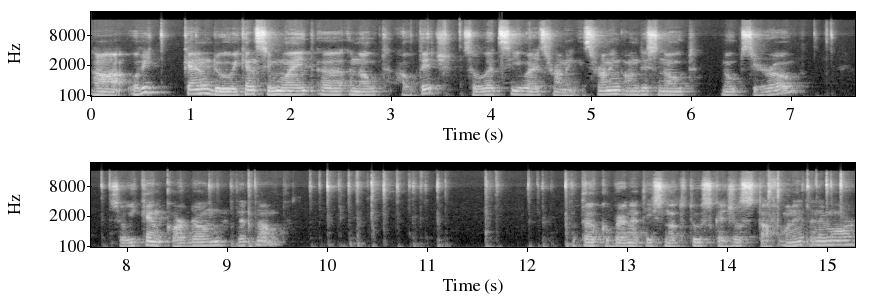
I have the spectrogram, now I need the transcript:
Uh, what we can do, we can simulate a, a, node outage. So let's see where it's running. It's running on this node, node zero. So we can cordon that node to tell Kubernetes not to schedule stuff on it anymore.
